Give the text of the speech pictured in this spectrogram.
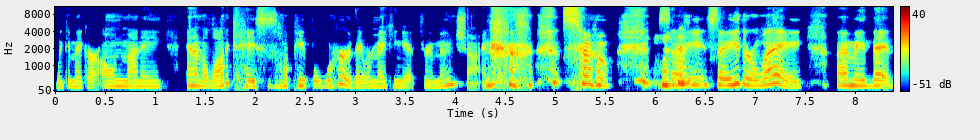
We can make our own money. And in a lot of cases, a lot of people were, they were making it through moonshine. so, so, so either way, I mean, that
